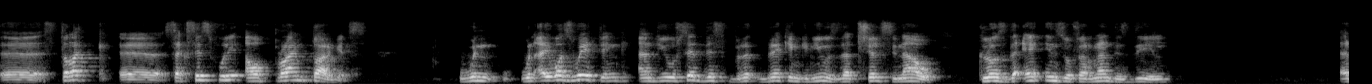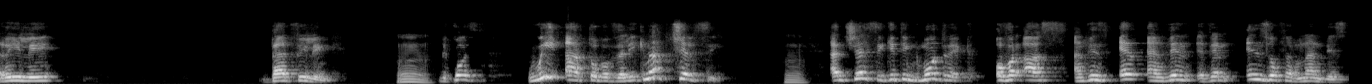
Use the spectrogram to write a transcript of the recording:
uh, strike uh, successfully our prime targets. When when I was waiting and you said this breaking news that Chelsea now closed the Enzo Fernandez deal, really bad feeling hmm. because we are top of the league, not Chelsea. Hmm. And Chelsea getting Mudryk over us, and then and then then Enzo Fernandez,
